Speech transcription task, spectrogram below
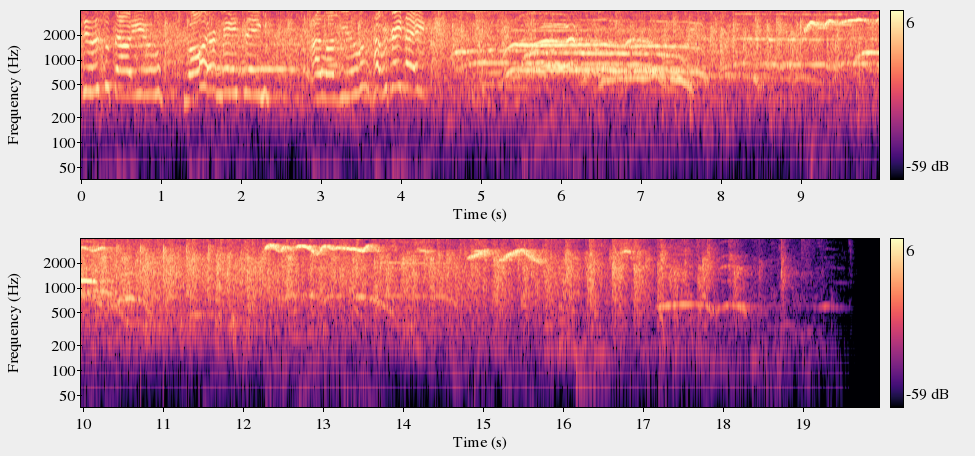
Do this without you. You all are amazing.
